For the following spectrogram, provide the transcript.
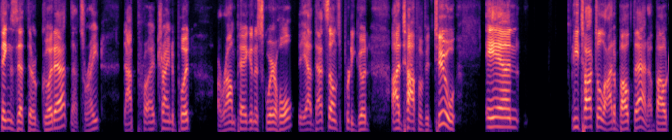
things that they're good at. That's right. Not pr- trying to put a round peg in a square hole. Yeah, that sounds pretty good on top of it too. And he talked a lot about that, about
